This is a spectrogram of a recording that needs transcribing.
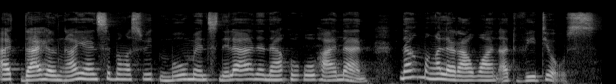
at dahil nga yan sa mga sweet moments nila na nakukuhanan ng mga larawan at videos.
